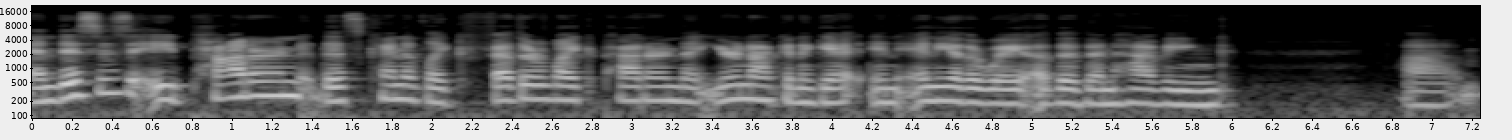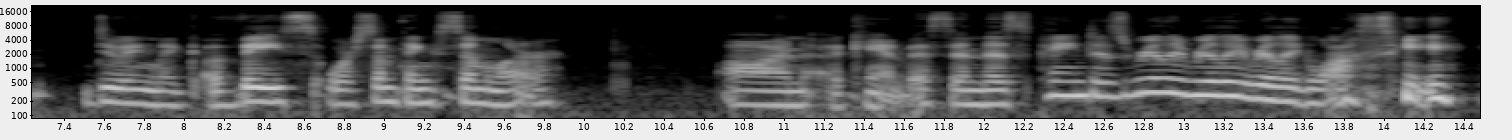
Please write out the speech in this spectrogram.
And this is a pattern, this kind of like feather-like pattern that you're not going to get in any other way other than having, um, doing like a vase or something similar on a canvas. And this paint is really, really, really glossy.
